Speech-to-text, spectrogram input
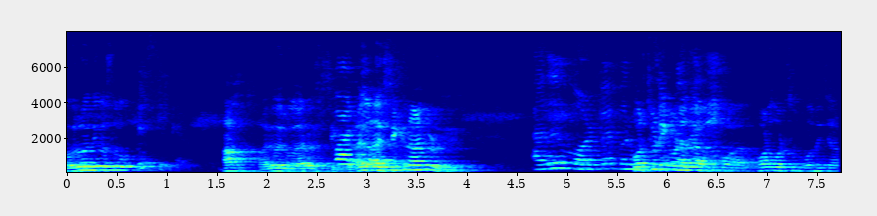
ഓരോ ദിവസവും? ആ അത് ഒരു വേറെ സ്റ്റിക്കർ ആണ് wallpaper കുറച്ചുകൂടി ഫോൺ കുറച്ച് പോന്നിച്ചാ.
